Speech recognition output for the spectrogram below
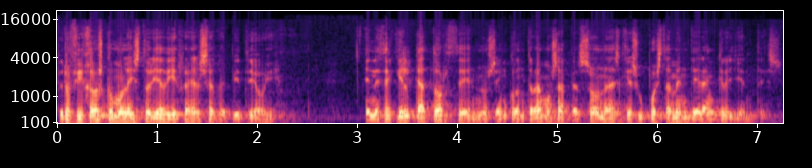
Pero fijaos cómo la historia de Israel se repite hoy. En Ezequiel 14 nos encontramos a personas que supuestamente eran creyentes.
